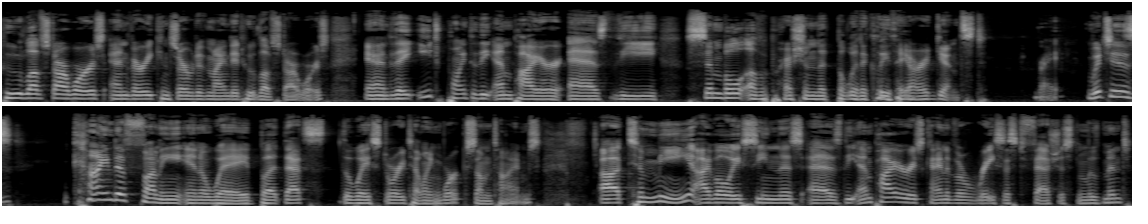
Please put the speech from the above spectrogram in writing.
who love Star Wars and very conservative minded who love Star Wars. And they each point to the Empire as the symbol of oppression that politically they are against, Right. which is kind of funny in a way, but that's the way storytelling works sometimes. Uh, to me, I've always seen this as the Empire is kind of a racist fascist movement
